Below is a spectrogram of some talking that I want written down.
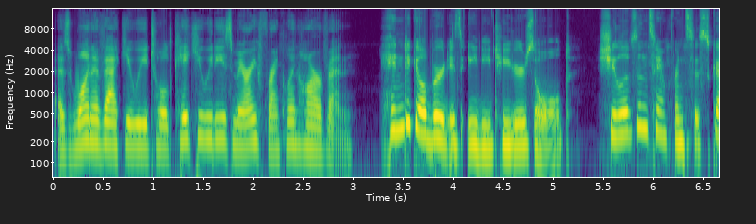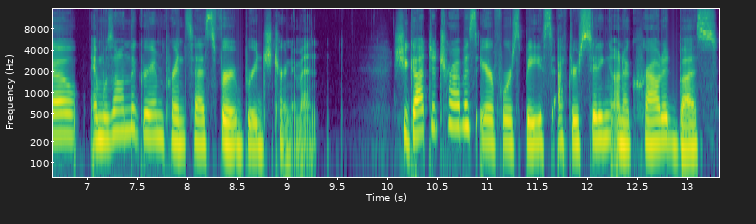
as one evacuee told KQED's Mary Franklin Harvin. Hinda Gilbert is 82 years old. She lives in San Francisco and was on the Grand Princess for a bridge tournament. She got to Travis Air Force Base after sitting on a crowded bus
